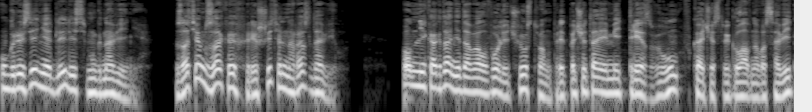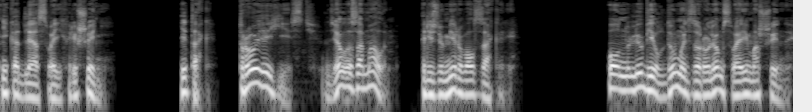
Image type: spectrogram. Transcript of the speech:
угрызения длились мгновение. Затем Зак их решительно раздавил. Он никогда не давал воли чувствам, предпочитая иметь трезвый ум в качестве главного советника для своих решений. «Итак, трое есть. Дело за малым», — резюмировал Закари. Он любил думать за рулем своей машины.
